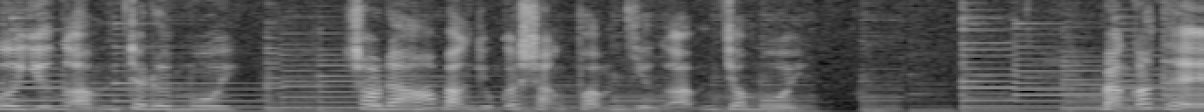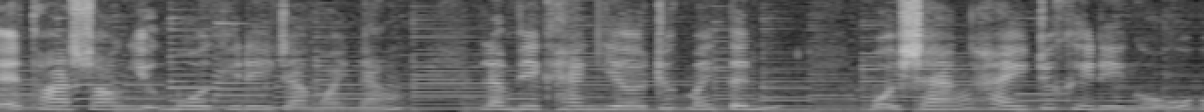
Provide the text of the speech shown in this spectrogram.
vừa dưỡng ẩm cho đôi môi. Sau đó bạn dùng các sản phẩm dưỡng ẩm cho môi. Bạn có thể thoa son dưỡng môi khi đi ra ngoài nắng, làm việc hàng giờ trước máy tính. Mỗi sáng hay trước khi đi ngủ,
